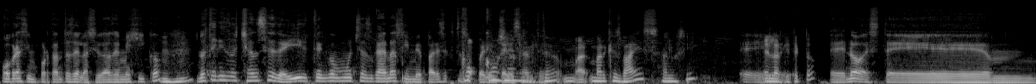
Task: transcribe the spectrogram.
obras importantes de la Ciudad de México. No he tenido chance de ir, tengo muchas ganas y me parece que está ¿Cómo, súper interesante. ¿Márquez Báez? ¿Algo así? Eh, ¿El arquitecto? eh, no, este... mm,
